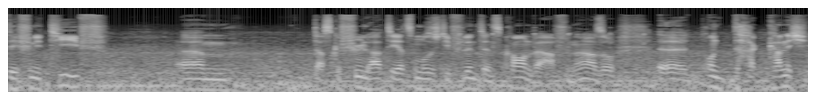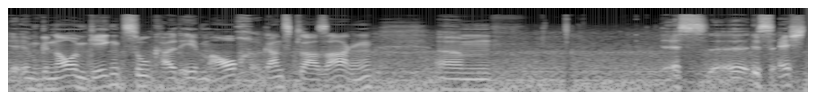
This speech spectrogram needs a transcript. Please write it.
definitiv ähm, das Gefühl hatte, jetzt muss ich die Flinte ins Korn werfen. Ne? Also äh, und da kann ich im, genau im Gegenzug halt eben auch ganz klar sagen, ähm, es äh, ist echt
